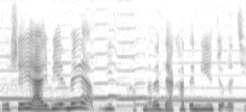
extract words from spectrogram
তো সেই আইবিএম আপনি আপনারা দেখাতে নিয়ে চলেছি।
